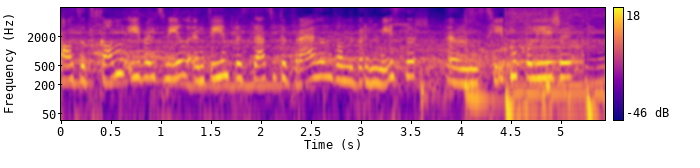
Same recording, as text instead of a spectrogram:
als het kan, eventueel een tegenprestatie te vragen van de burgemeester en het Schepencollege.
